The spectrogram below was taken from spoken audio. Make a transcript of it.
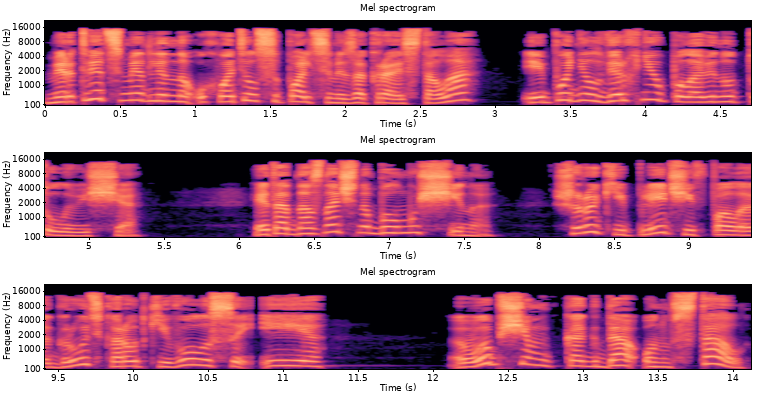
Мертвец медленно ухватился пальцами за край стола и поднял верхнюю половину туловища — это однозначно был мужчина. Широкие плечи, впалая грудь, короткие волосы и... В общем, когда он встал,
